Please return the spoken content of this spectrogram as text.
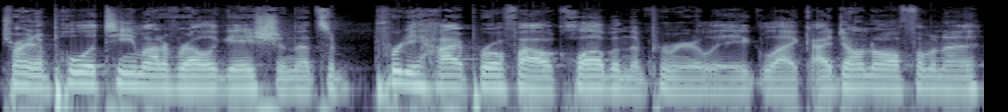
trying to pull a team out of relegation. That's a pretty high profile club in the Premier League. Like I don't know if I'm gonna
